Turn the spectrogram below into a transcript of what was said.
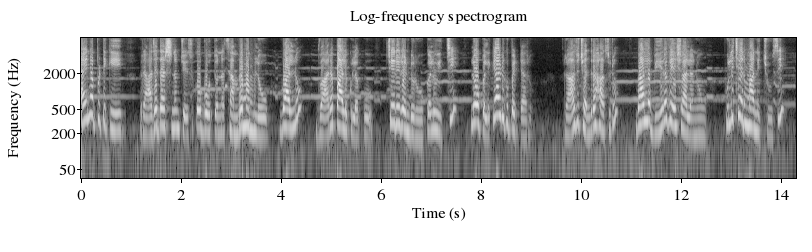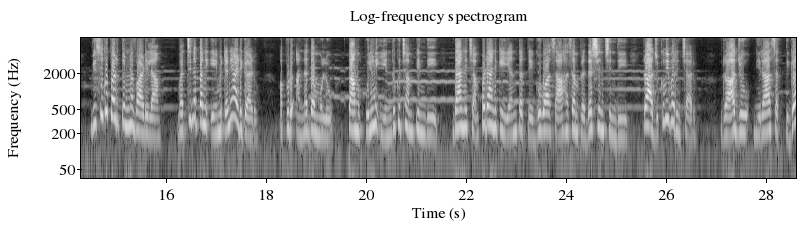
అయినప్పటికీ రాజదర్శనం చేసుకోబోతున్న సంభ్రమంలో వాళ్ళు ద్వారపాలకులకు చెరి రెండు రూకలు ఇచ్చి లోపలికి అడుగుపెట్టారు. రాజు చంద్రహాసుడు వాళ్ళ వీరవేషాలను పులి చర్మాన్ని చూసి విసుగుపడుతున్న వాడిలా వచ్చిన పని ఏమిటని అడిగాడు. అప్పుడు అన్నదమ్ములు తాము పులిని ఎందుకు చంపింది? దాన్ని చంపడానికి ఎంత తెగువ సాహసం ప్రదర్శించింది? రాజుకు వివరించారు. రాజు నిరాసక్తిగా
